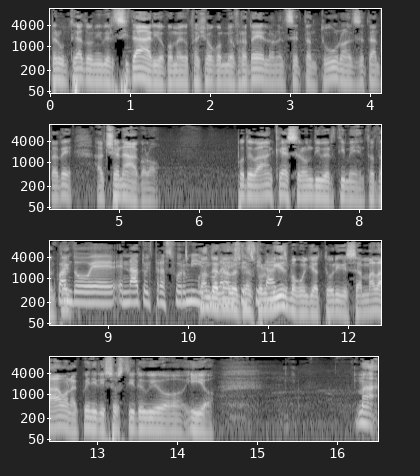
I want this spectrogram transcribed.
per un teatro universitario, come facevo con mio fratello nel 71, nel 73, al Cenacolo. Poteva anche essere un divertimento. tant'è Quando è, è nato il trasformismo, quando è nato il necessità di- trasformismo con gli attori che si ammalavano e quindi li sostituivo io. Ma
